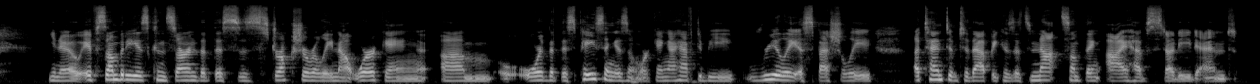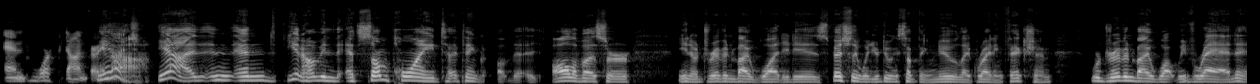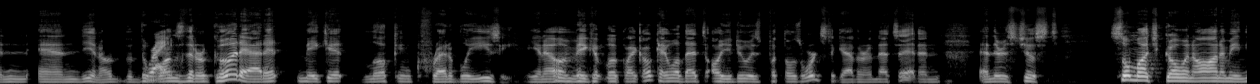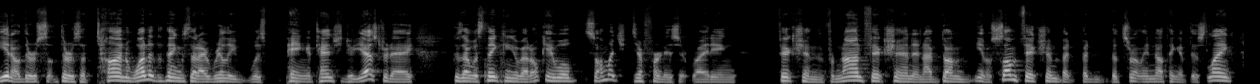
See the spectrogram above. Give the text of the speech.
you know, if somebody is concerned that this is structurally not working um, or that this pacing isn't working, I have to be really especially attentive to that because it's not something I have studied and and worked on very yeah, much. Yeah, and and you know, I mean, at some point, I think uh, all of us are, you know, driven by what it is, especially when you're doing something new like writing fiction we're driven by what we've read and and you know the, the right. ones that are good at it make it look incredibly easy you know and make it look like okay well that's all you do is put those words together and that's it. And and there's just so much going on. I mean you know there's there's a ton. One of the things that i really was paying attention to yesterday because i was thinking about okay well so much different is it writing fiction from nonfiction? And i've done you know some fiction but but but certainly nothing at this length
